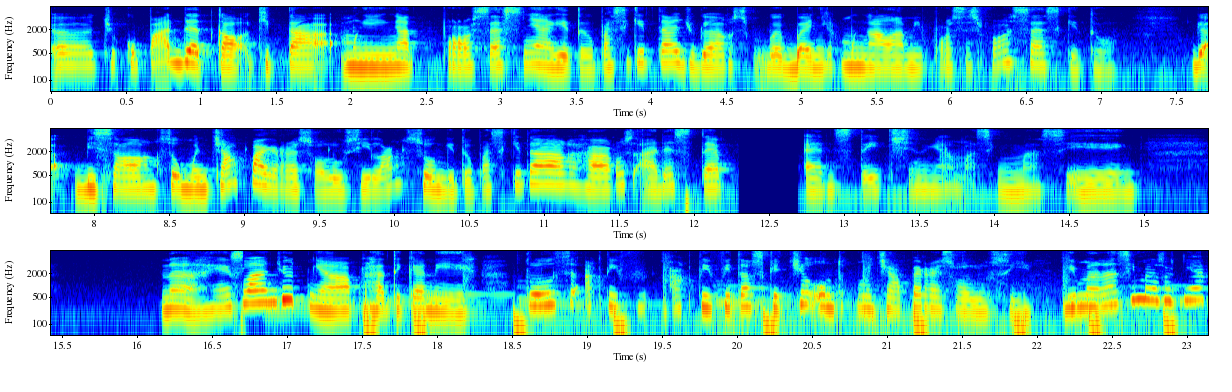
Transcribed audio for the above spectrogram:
uh, cukup padat kalau kita mengingat prosesnya gitu. Pasti kita juga harus banyak mengalami proses-proses gitu. Nggak bisa langsung mencapai resolusi langsung gitu. Pasti kita harus ada step and stage-nya masing-masing Nah, yang selanjutnya perhatikan nih, tulis aktif aktivitas kecil untuk mencapai resolusi. Gimana sih maksudnya?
